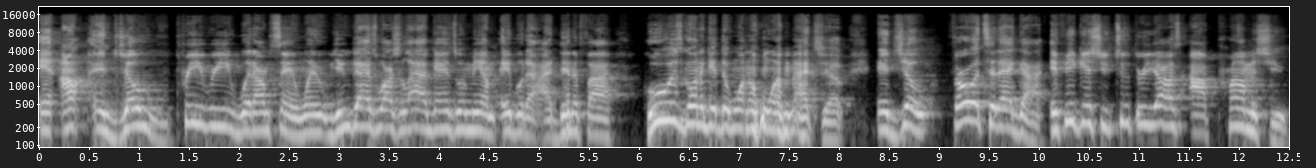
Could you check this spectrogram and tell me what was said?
and I and Joe pre-read what I'm saying. When you guys watch live games with me, I'm able to identify who is going to get the one-on-one matchup? And Joe, throw it to that guy. If he gets you two, three yards, I promise you,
